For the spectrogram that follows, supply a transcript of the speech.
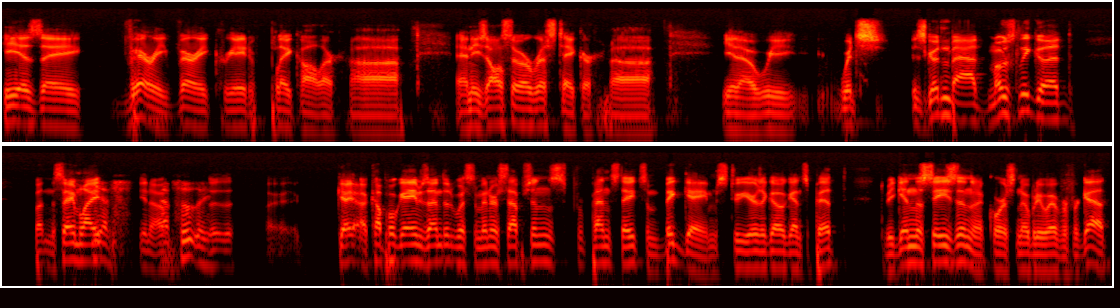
he is a very, very creative play caller, uh, and he's also a risk taker. Uh, you know, we which is good and bad, mostly good, but in the same light, yes, you know, absolutely. Uh, a couple games ended with some interceptions for Penn State, some big games two years ago against Pitt to begin the season, and of course, nobody will ever forget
